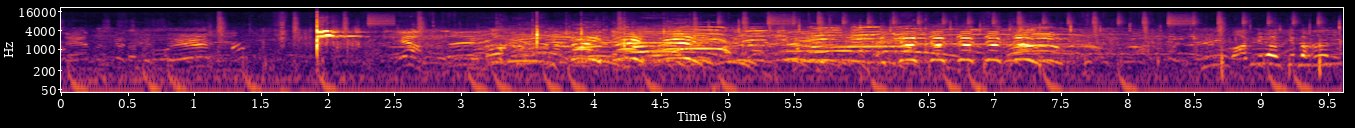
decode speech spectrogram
You go. Oh. Give him a chair. Lock it up. Get behind it.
